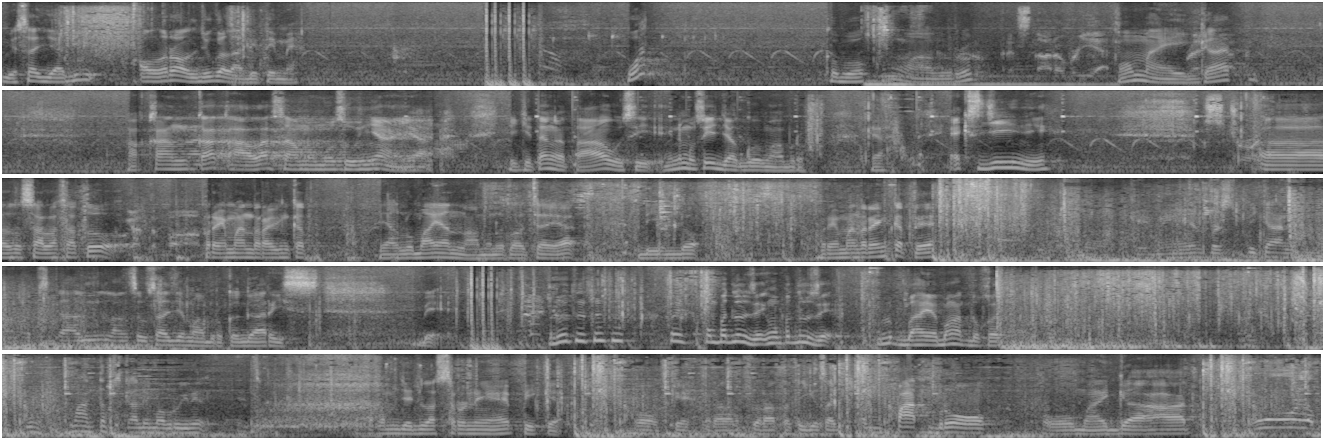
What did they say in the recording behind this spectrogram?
bisa jadi all roll juga lah di timnya. What? Kebokong mah bro. Oh my god akankah kalah sama musuhnya ya. Ya kita nggak tahu sih. Ini musuhnya jago mah bro. Ya. XG ini eh, salah satu preman ranked. Yang lumayan lah menurut Ocha ya di Indo. Preman ranked ya. Oke men persipikan mantap sekali. Langsung saja mah bro ke garis. B aduh tuh tuh tuh. Wih, ngumpet dulu Zek ngumpet dulu Zek lu bahaya banget tuh ke Uh, mantap sekali mah bro ini. Apakah menjadi last round yang epic ya? Oke okay, rata tiga saja. Empat bro. Oh my god. Oh,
